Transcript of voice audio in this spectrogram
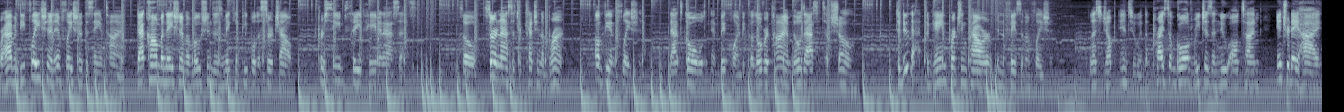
We're having deflation and inflation at the same time. That combination of emotions is making people to search out perceived safe haven assets. So certain assets are catching the brunt of the inflation. That's gold and Bitcoin because over time those assets have shown to do that, to gain purchasing power in the face of inflation. Let's jump into it. The price of gold reaches a new all time intraday high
